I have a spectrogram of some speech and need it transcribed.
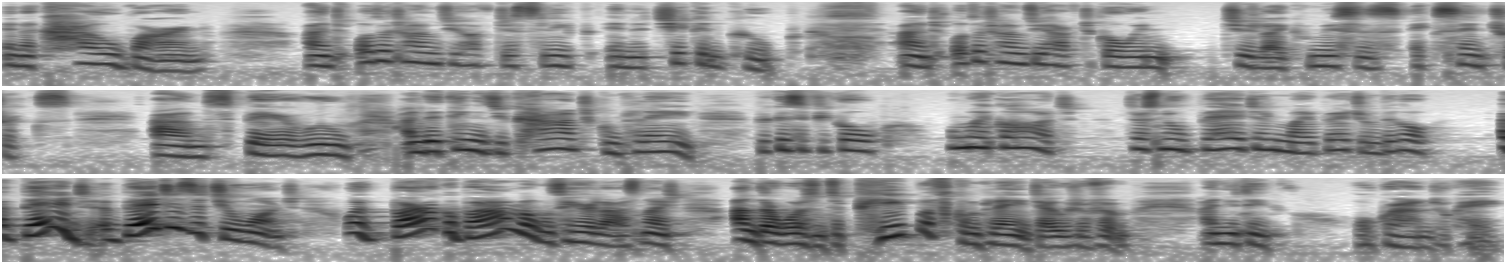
in a cow barn. And other times you have to sleep in a chicken coop. And other times you have to go into like Mrs. Eccentric's um, spare room. And the thing is, you can't complain because if you go, oh my God, there's no bed in my bedroom, they go, a bed, a bed is it you want? Well, Barack Obama was here last night and there wasn't a peep of complaint out of him. And you think, oh, grand, okay.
